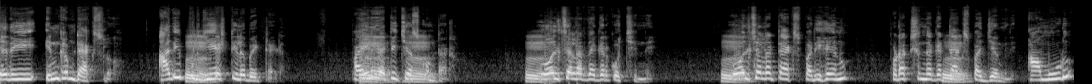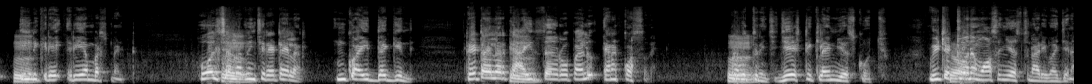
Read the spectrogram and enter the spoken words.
ఏది? ఇన్కమ్ ట్యాక్స్లో. అది ఇప్పుడు జిఎస్టీలో పెట్టాడు. పైన కట్టించేసుకుంటారు. హోల్సేలర్ దగ్గరకు వచ్చింది. హోల్సేలర్ ట్యాక్స్ పదిహేను ప్రొడక్షన్ దగ్గర ట్యాక్స్ పద్దెనిమిది. ఆ మూడు దీనికి రియంబర్స్మెంట్ హోల్సేలర్ నుంచి రిటైలర్. ఇంకో ఐదు తగ్గింది. రిటైలర్కి ఐదు రూపాయలు వెనక్కి వస్తుంది ప్రభుత్వం నుంచి జిఎస్టీ క్లెయిమ్ చేసుకోవచ్చు. వీటిట్లోనే మోసం చేస్తున్నారు ఈ మధ్యన.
